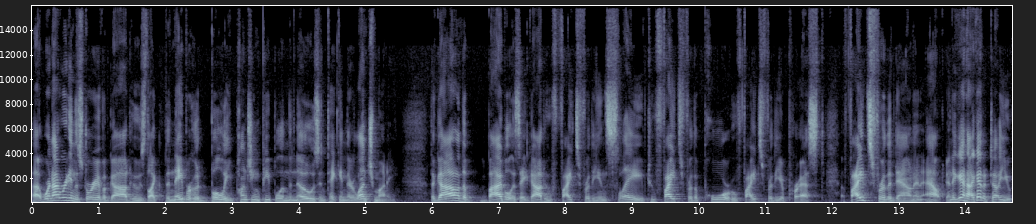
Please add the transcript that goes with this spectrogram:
uh, we're not reading the story of a God who's like the neighborhood bully punching people in the nose and taking their lunch money. The God of the Bible is a God who fights for the enslaved, who fights for the poor, who fights for the oppressed, fights for the down and out. And again, I got to tell you,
